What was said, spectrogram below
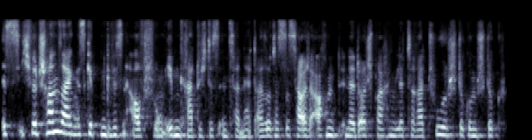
ich würde schon sagen, es gibt einen gewissen Aufschwung, eben gerade durch das Internet. Also das ist heute auch in der deutschsprachigen Literatur Stück um Stück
